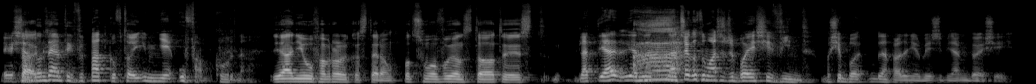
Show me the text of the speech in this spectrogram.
Jak się Tak. oglądałem tych wypadków, to im nie ufam, kurna. Ja nie ufam rollercoasterom. Podsumowując to, to jest... Dla, ja, ja, dlaczego tłumaczę, że boję się wind? Bo się bo, naprawdę nie lubię jeździć windami, boję się ich.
